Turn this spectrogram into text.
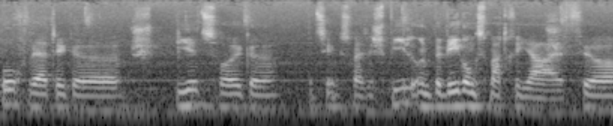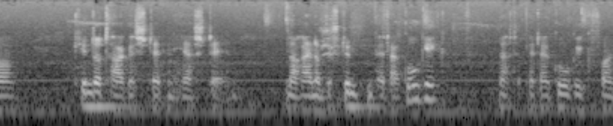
hochwertige Spielzeuge bzw. Spiel- und Bewegungsmaterial für Kindertagesstätten herstellen. Nach einer bestimmten Pädagogik, nach der Pädagogik von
